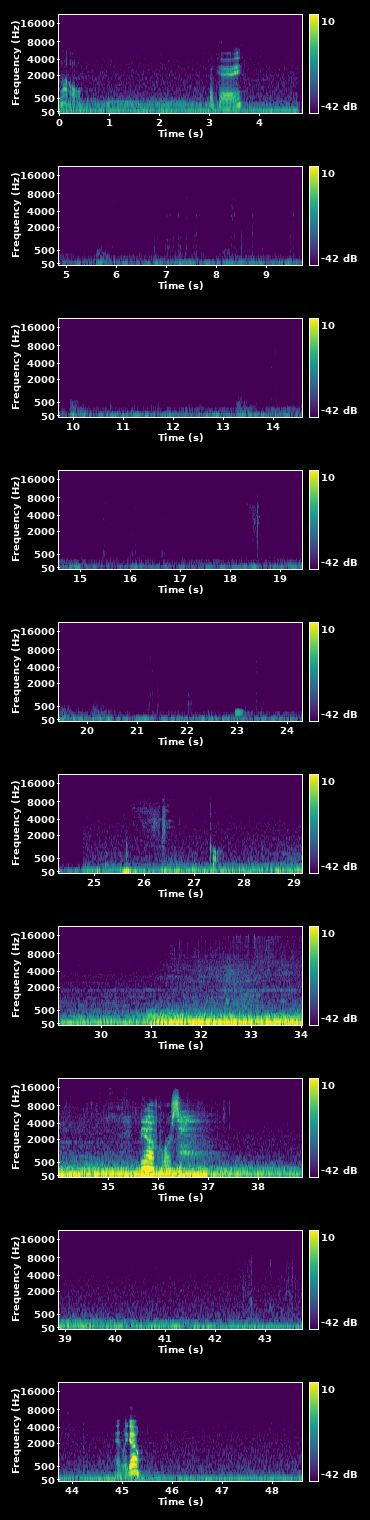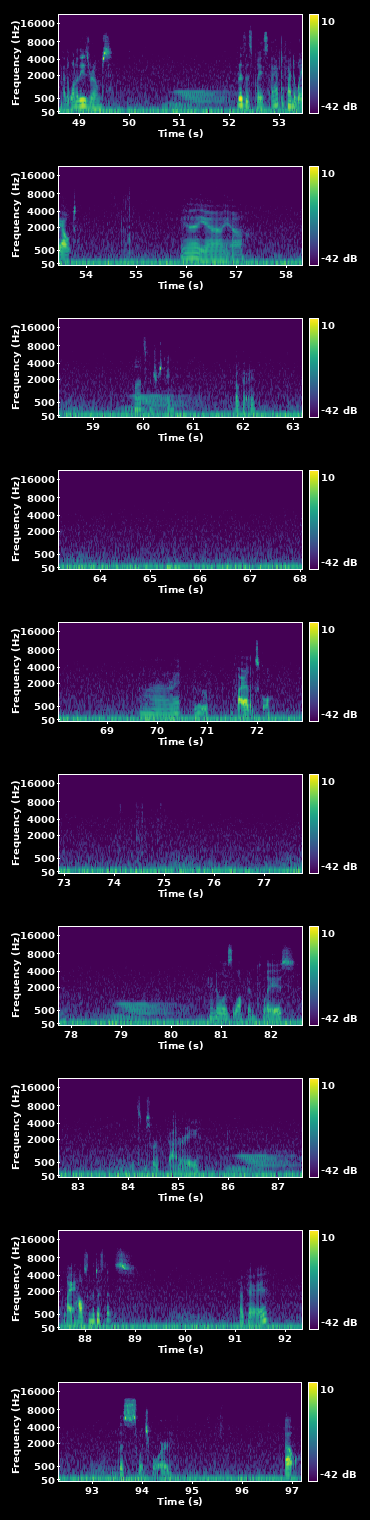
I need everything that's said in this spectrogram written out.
Oh. Okay. Cool. Yeah, of course. And we go. Another one of these rooms. What is this place? I have to find a way out. Yeah, yeah, yeah. Well, that's interesting. Okay. Alright. Ooh. The fire looks cool. Handle is locked in place. Need some sort of battery. Lighthouse in the distance? Okay. The switchboard. Oh.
